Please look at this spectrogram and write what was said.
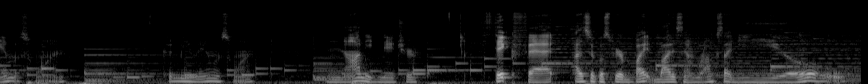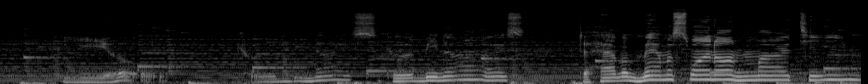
Mammoth swan. Could be a Mamoswine. Naughty nature. Thick fat. Icicle spear bite body slam rock slide. Yo. Yo. Could be nice. Could be nice to have a Mamoswine on my team.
